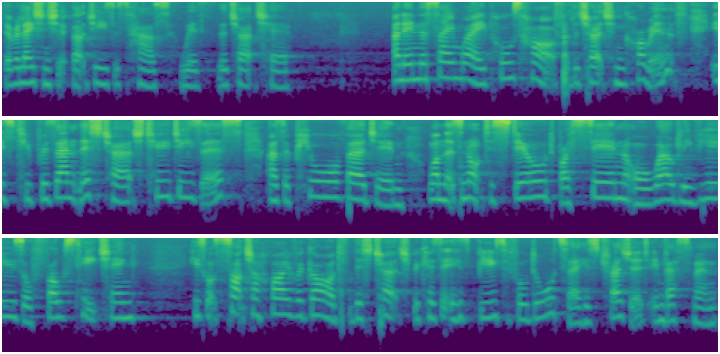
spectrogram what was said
the relationship that Jesus has with the church here. And in the same way, Paul's heart for the church in Corinth is to present this church to Jesus as a pure virgin, one that's not distilled by sin or worldly views or false teaching. He's got such a high regard for this church because it is his beautiful daughter, his treasured investment.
